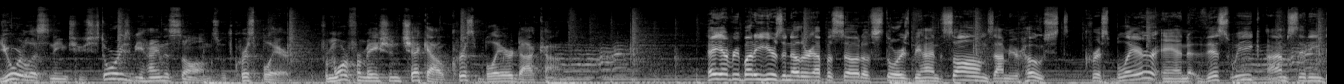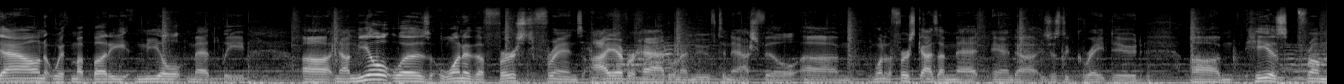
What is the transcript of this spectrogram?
You're listening to Stories Behind the Songs with Chris Blair. For more information, check out chrisblair.com. Hey, everybody, here's another episode of Stories Behind the Songs. I'm your host, Chris Blair, and this week I'm sitting down with my buddy Neil Medley. Uh, now, Neil was one of the first friends I ever had when I moved to Nashville. Um, one of the first guys I met, and uh, he's just a great dude. Um, he is from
